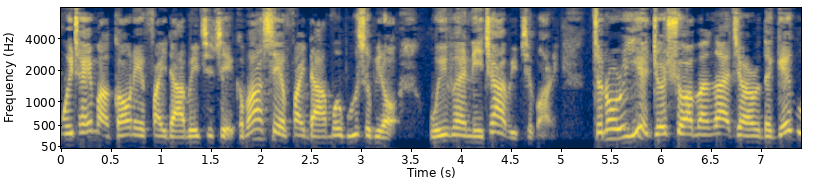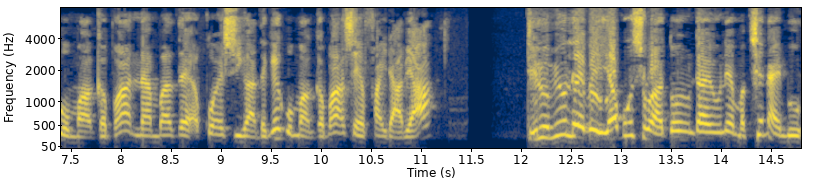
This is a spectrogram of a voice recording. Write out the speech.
မွေထိုင်းမှာကောင်းတဲ့ fighter ပဲဖြစ်ဖြစ်ကမ္ဘာဆင် fighter မဟုတ်ဘူးဆိုပြီးတော့ဝေဖန်နေကြပြီဖြစ်ပါတယ်ကျွန်တော်တို့ရဲ့ Joshua Ban ကကြတော့တကယ်ကိုမှကမ္ဘာနံပါတ်သက်အဖွဲ့အစည်းကတကယ်ကိုမှကမ္ဘာဆင် fighter ဗျာဒီလိုမျိုး level ရောက်ဖို့ဆိုတာတုံတိုင်ုံနဲ့မဖြစ်နိုင်ဘူး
